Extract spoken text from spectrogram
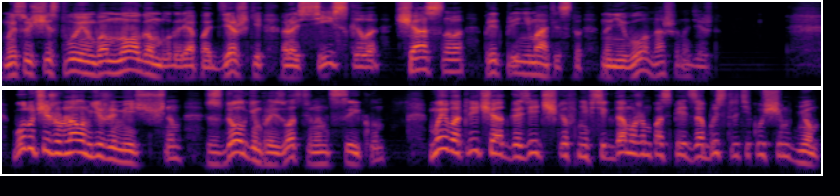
Мы существуем во многом благодаря поддержке российского частного предпринимательства. На него наша надежда. Будучи журналом ежемесячным, с долгим производственным циклом, мы, в отличие от газетчиков, не всегда можем поспеть за быстро текущим днем,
